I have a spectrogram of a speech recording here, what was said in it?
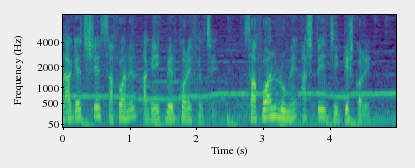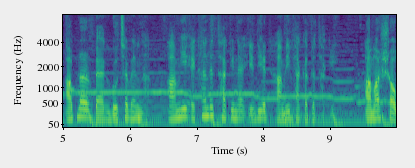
লাগেজ সে সাফওয়ানের আগেই বের করে ফেলছে। সাফওয়ান রুমে আসতেই জিজ্ঞেস করে, আপনার ব্যাগ গোছাবেন না, আমি এখানে থাকি না, ইডিয়েট, আমি ঢাকাতে থাকি। আমার সব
